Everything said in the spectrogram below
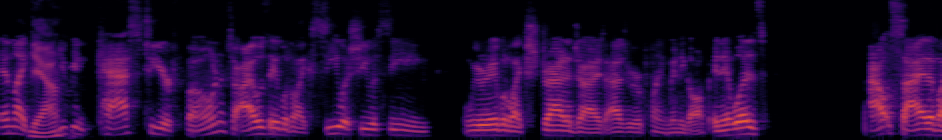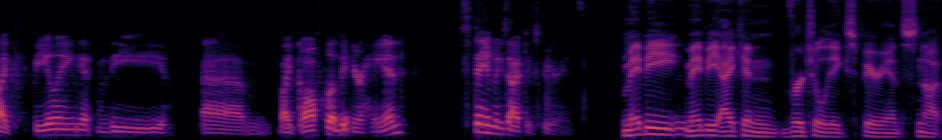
And like Yeah. you can cast to your phone. So I was able to like see what she was seeing. And we were able to like strategize as we were playing mini golf. And it was outside of like feeling the um like golf club in your hand, same exact experience. Maybe Mm. maybe I can virtually experience not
